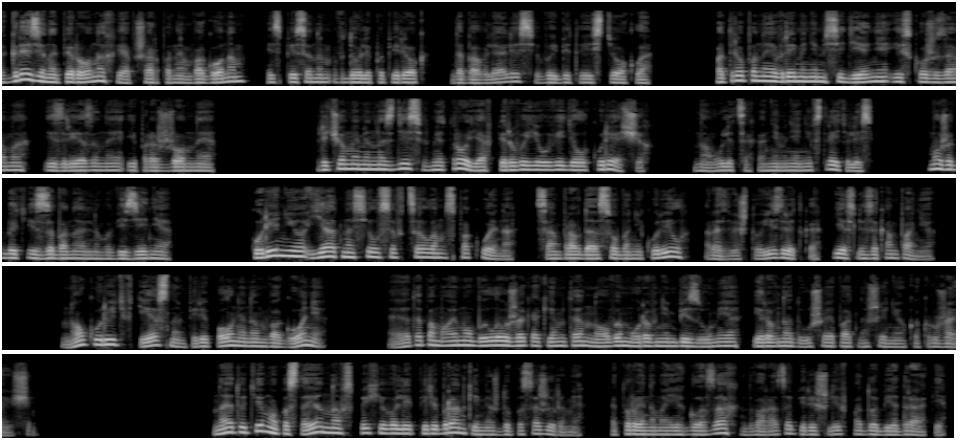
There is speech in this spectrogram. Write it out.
К грязи на перронах и обшарпанным вагонам, исписанным вдоль и поперек, добавлялись выбитые стекла, Потрепанные временем сиденья из кожзама, изрезанные и прожженные. Причем именно здесь, в метро, я впервые увидел курящих. На улицах они мне не встретились. Может быть, из-за банального везения. К курению я относился в целом спокойно. Сам, правда, особо не курил, разве что изредка, если за компанию. Но курить в тесном, переполненном вагоне это, по-моему, было уже каким-то новым уровнем безумия и равнодушия по отношению к окружающим. На эту тему постоянно вспыхивали перебранки между пассажирами, которые на моих глазах два раза перешли в подобие драки.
